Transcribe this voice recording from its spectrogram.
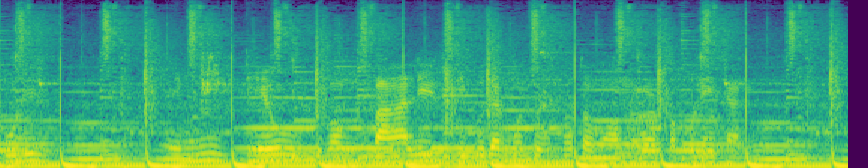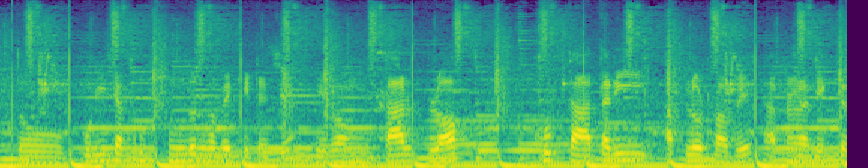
পুরীর এমনি ঢেউ এবং বাঙালির ত্রিপুরার মধ্যে অন্যতম, আমরা সকলেই জানি। তো পুরীটা খুব সুন্দরভাবে কেটেছে এবং তার ব্লগ খুব তাড়াতাড়ি আপলোড হবে, আপনারা দেখতে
